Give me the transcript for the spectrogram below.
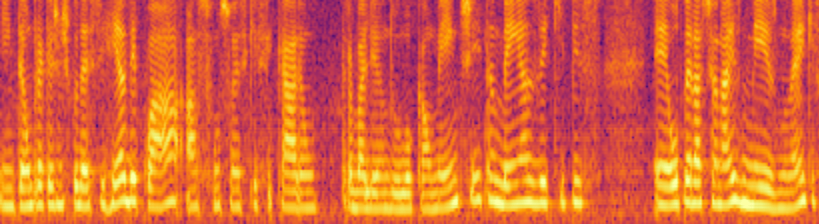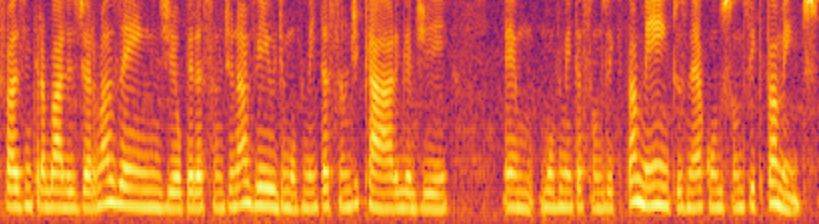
Então, para que a gente pudesse readequar as funções que ficaram trabalhando localmente e também as equipes é, operacionais mesmo, né, que fazem trabalhos de armazém, de operação de navio, de movimentação de carga, de é, movimentação dos equipamentos, né, a condução dos equipamentos.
